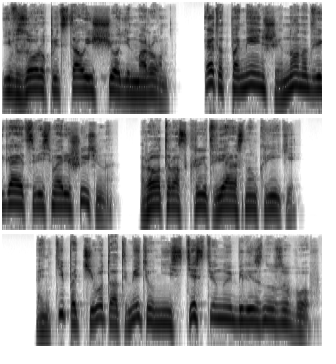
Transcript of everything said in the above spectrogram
и взору предстал еще один марон. Этот поменьше, но надвигается весьма решительно. Рот раскрыт в яростном крике. Антип от чего-то отметил неестественную белизну зубов.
